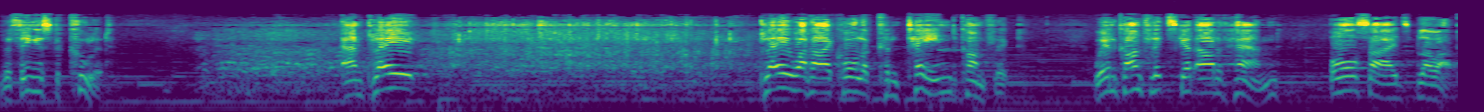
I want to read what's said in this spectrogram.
The thing is to cool it and play play what I call a contained conflict. When conflicts get out of hand, all sides blow up.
